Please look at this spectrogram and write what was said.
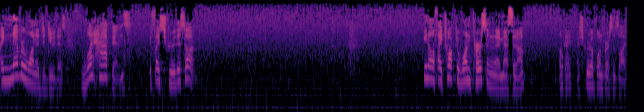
I never wanted to do this. What happens if I screw this up? You know, if I talk to one person and I mess it up, okay, I screwed up one person's life.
